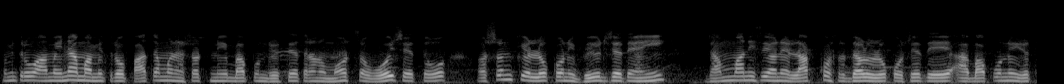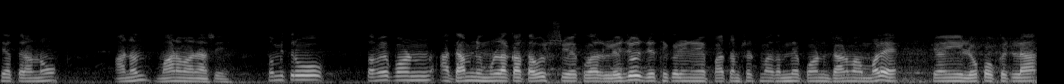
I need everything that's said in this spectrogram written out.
તો મિત્રો, આ મહિનામાં મિત્રો, પાંચમ અને છઠની બાપુની રથયાત્રાનો મહોત્સવ હોય છે તો અસંખ્ય લોકોની ભીડ છે તે અહીં જામવાની છે અને લાખો શ્રદ્ધાળુ લોકો છે તે આ બાપુની રથયાત્રાનો આનંદ માણવાના છે. તો મિત્રો, તમે પણ આ ધામની મુલાકાત અવશ્ય એકવાર લેજો, જેથી કરીને પાંચમ છઠમાં તમને પણ જાણવા મળે કે અહીં લોકો કેટલા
